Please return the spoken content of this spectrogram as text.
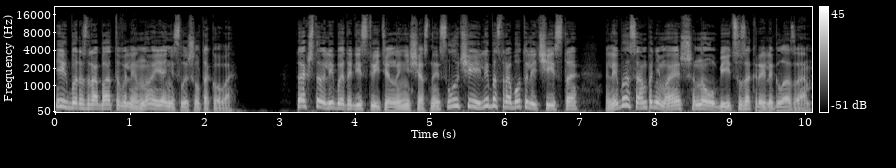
их бы разрабатывали, но я не слышал такого. Так что либо это действительно несчастный случай, либо сработали чисто, либо, сам понимаешь, на убийцу закрыли глаза.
